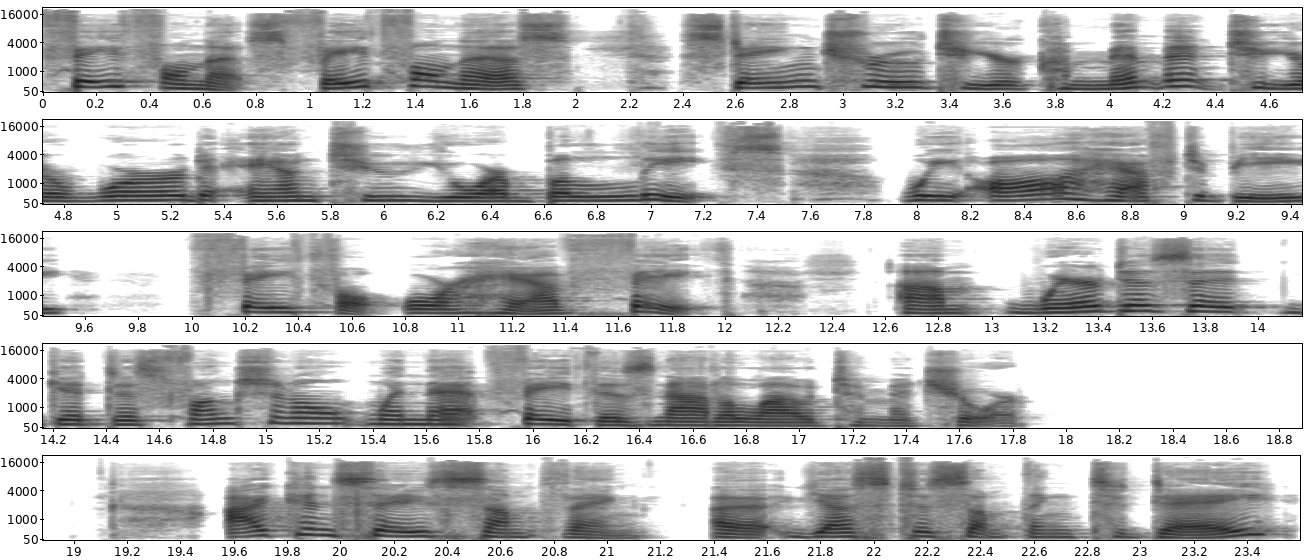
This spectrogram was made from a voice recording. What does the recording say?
Faithfulness. Faithfulness, staying true to your commitment to your word and to your beliefs. We all have to be faithful or have faith. Um, where does it get dysfunctional? When that faith is not allowed to mature. I can say something, uh, yes to something today,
